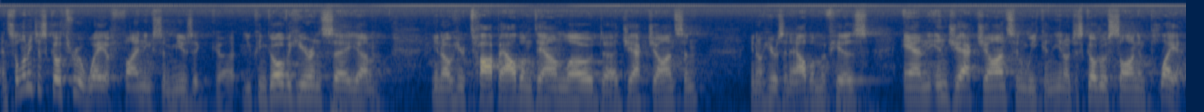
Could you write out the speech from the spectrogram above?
And so let me just go through a way of finding some music. Uh, you can go over here and say, um, you know, your top album download, uh, Jack Johnson. You know, here's an album of his. And in Jack Johnson, we can, you know, just go to a song and play it.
